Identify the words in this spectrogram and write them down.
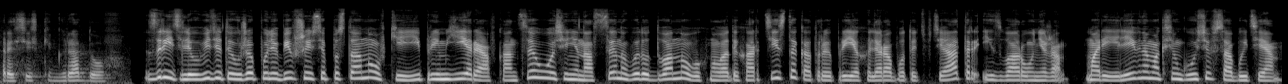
российских городов. Зрители увидят и уже полюбившиеся постановки и премьеры, а в конце осени на сцену выйдут два новых молодых артиста, которые приехали работать в театр из Воронежа. Мария Левина, Максим Гусев. События.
